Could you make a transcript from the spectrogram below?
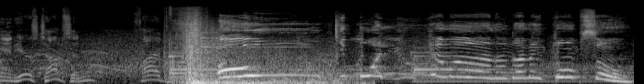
And here's Thompson. Five. Oh, que bolinha, mano, do Amen Thompson.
